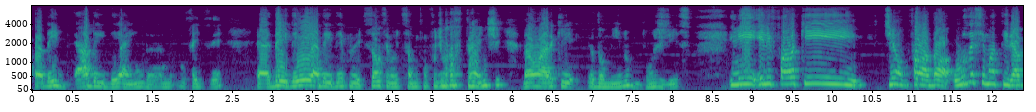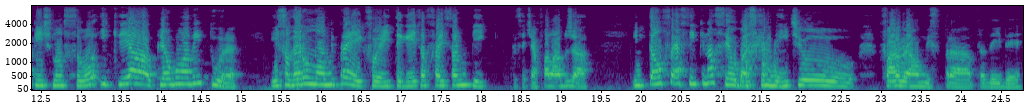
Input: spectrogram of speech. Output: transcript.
para a D&D ainda, não sei dizer, é, D&D, a D&D primeira edição, segunda edição me confunde bastante, não é uma área que eu domino, longe disso. E ele fala que tinham falado, ó, usa esse material que a gente lançou e cria, cria alguma aventura. E só deram um nome para ele, que foi The Gate of Firestorm Peak, que você tinha falado já. Então foi assim que nasceu, basicamente, o Far Realms para D&D.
